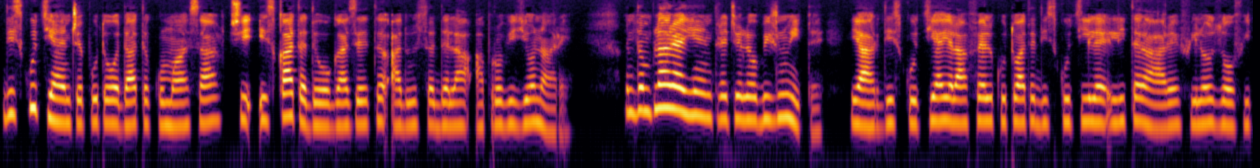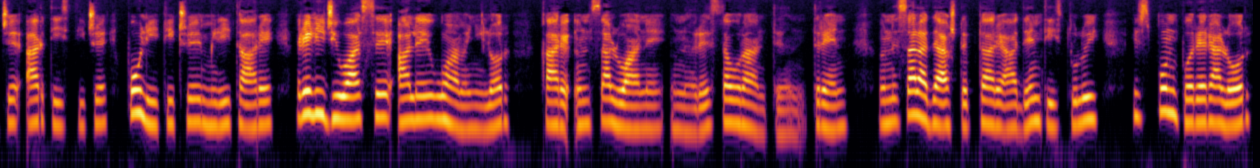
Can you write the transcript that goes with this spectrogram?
discuția începută odată cu masa și iscată de o gazetă adusă de la aprovizionare. Întâmplarea e între cele obișnuite, iar discuția e la fel cu toate discuțiile literare, filozofice, artistice, politice, militare, religioase ale oamenilor, care în saloane, în restaurante, în tren, în sala de așteptare a dentistului, își spun părerea lor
